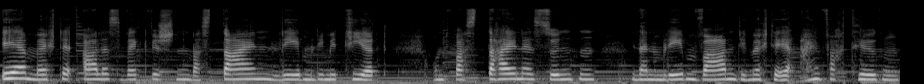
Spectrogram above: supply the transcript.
Er möchte alles wegwischen, was dein Leben limitiert und was deine Sünden in deinem Leben waren, die möchte er einfach tilgen.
